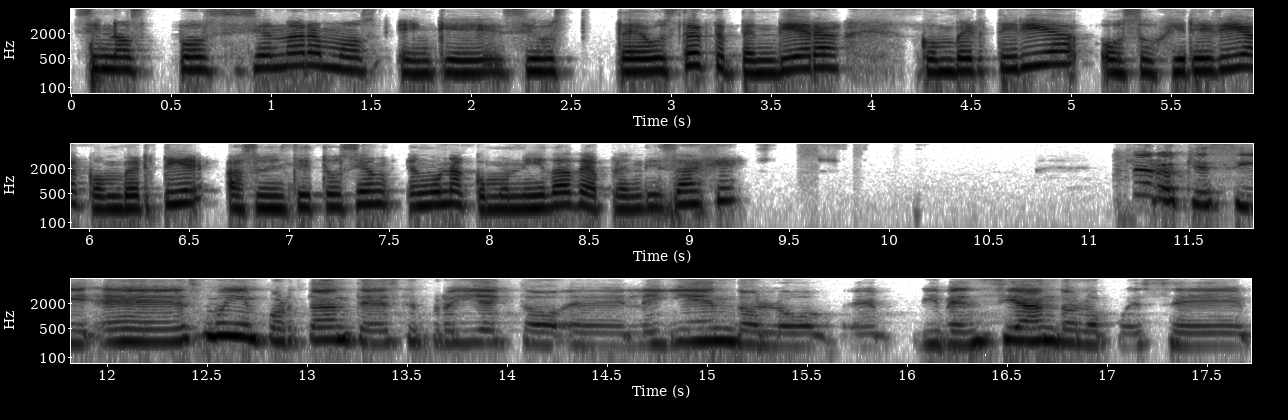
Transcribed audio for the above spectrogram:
si nos posicionáramos en que si de usted dependiera, ¿convertiría o sugeriría convertir a su institución en una comunidad de aprendizaje? Claro que sí, eh, es muy importante este proyecto, eh, leyéndolo, eh, vivenciándolo, pues uh,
